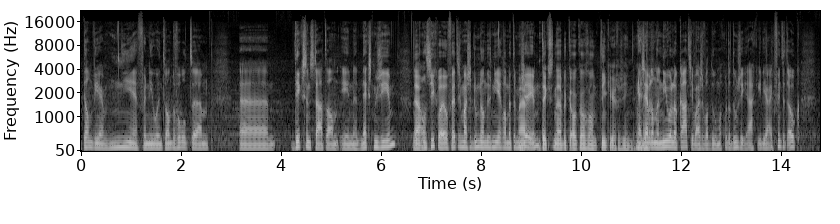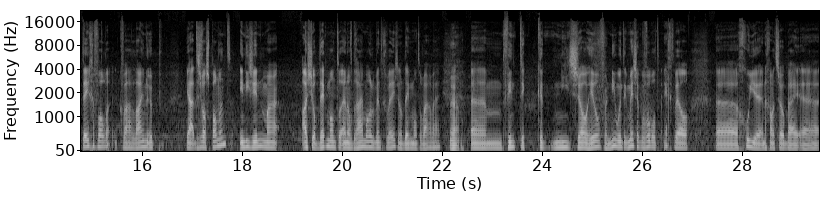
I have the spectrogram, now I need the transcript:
dan weer nee, vernieuwend. Want bijvoorbeeld ehm, ehm, Dixon staat dan in het Next Museum. Ja. Wat aan zich wel heel vet is, maar ze doen dan dus niet echt wat met het museum. Dixon heb ik ook al gewoon tien keer gezien. Ja, ze hebben dan een nieuwe locatie waar ze wat doen. Maar goed, dat doen ze eigenlijk ieder jaar. Ik vind het ook tegenvallen qua line-up. Ja, het is wel spannend in die zin. Maar als je op Dekmantel en of Draaimolen bent geweest, en op Dekmantel waren wij, Ja. ehm, vind ik het niet zo heel vernieuwend. Ik mis ook bijvoorbeeld echt wel eh goede, en daar gaan we het zo bij eh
